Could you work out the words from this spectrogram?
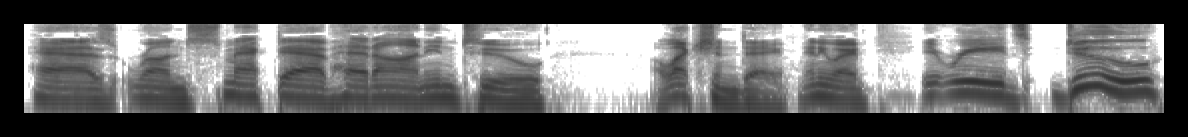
has run smack dab head on into Election Day. Anyway, it reads Due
